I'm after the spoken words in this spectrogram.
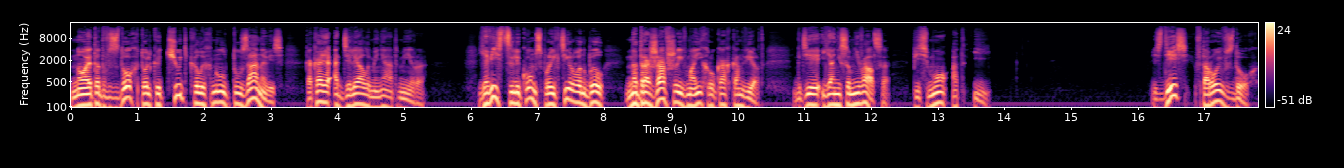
Но этот вздох только чуть колыхнул ту занавесь, какая отделяла меня от мира. Я весь целиком спроектирован был на дрожавший в моих руках конверт, где я не сомневался — письмо от И. Здесь второй вздох,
